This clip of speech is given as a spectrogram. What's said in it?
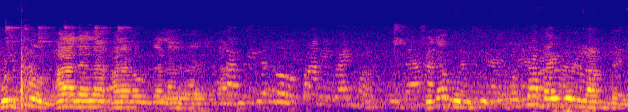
পরিশ্রম ভাড়া দেয় না ভাড়া লাগে সেটা বলেছি ওটা লাভ দেয়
